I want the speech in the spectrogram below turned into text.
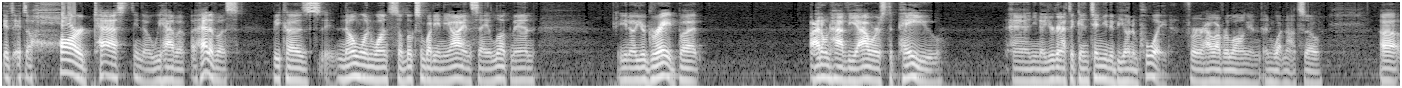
it's it's a hard task you know we have a, ahead of us because no one wants to look somebody in the eye and say look man you know you're great but i don't have the hours to pay you and you know you're going to have to continue to be unemployed for however long and, and whatnot. So uh,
